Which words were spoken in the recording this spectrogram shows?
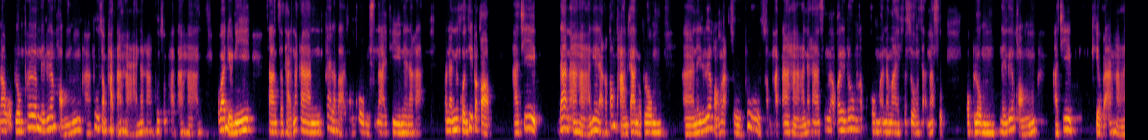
เราอบรมเพิ่มในเรื่องของอผู้สัมผัสอาหารนะคะ ผู้สัมผัสอาหาร เพราะว่าเดี๋ยวนี้ตามสถานการณ์แพร่ระบาดของโควิด -19 เนี่ยนะคะ เพราะนั้นคนที่ประกอบอาชีพ ด้านอาหารเนี่ยก็ต้องผ่านการอบรมในเรื่องของหลักสูตรผู้สัมผัสอาหารนะคะ ซึ่งเราก็ได้ร่วมกับกรมอนามัยกระทรวงสาธารณสุข อบรมในเรื่องของอาชีพเกี่ยวกับอาหาร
